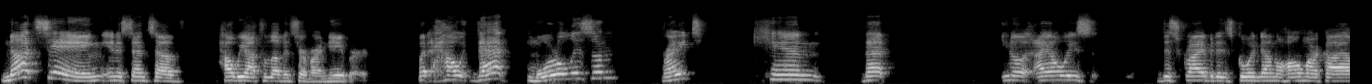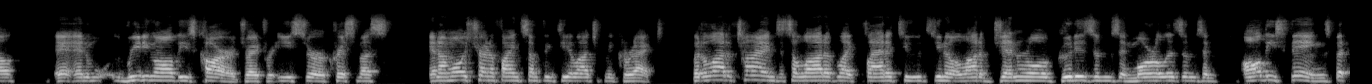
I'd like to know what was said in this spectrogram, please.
not saying in a sense of how we ought to love and serve our neighbor but how that moralism right can that you know i always describe it as going down the hallmark aisle and, and reading all these cards, right, for Easter or Christmas. And I'm always trying to find something theologically correct. But a lot of times it's a lot of like platitudes, you know, a lot of general goodisms and moralisms and all these things. But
